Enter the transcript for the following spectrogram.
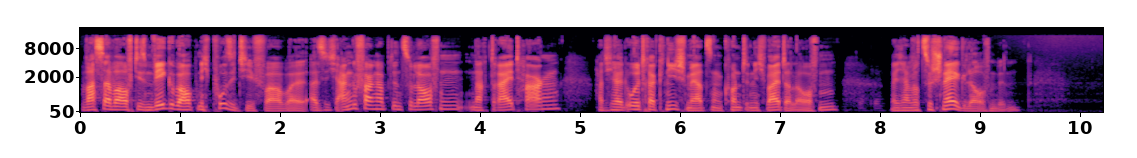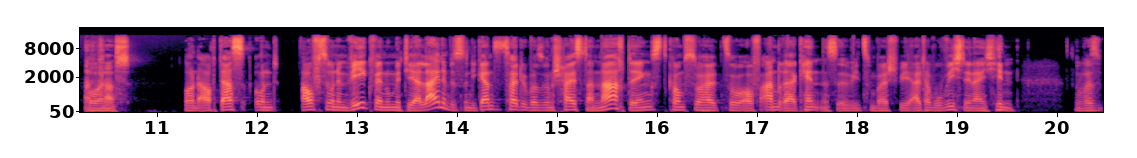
was aber auf diesem Weg überhaupt nicht positiv war, weil als ich angefangen habe, den zu laufen, nach drei Tagen hatte ich halt ultra Knieschmerzen und konnte nicht weiterlaufen, weil ich einfach zu schnell gelaufen bin. Ach, und, krass. und auch das, und auf so einem Weg, wenn du mit dir alleine bist und die ganze Zeit über so einen Scheiß dann nachdenkst, kommst du halt so auf andere Erkenntnisse, wie zum Beispiel, Alter, wo will ich denn eigentlich hin? Was,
